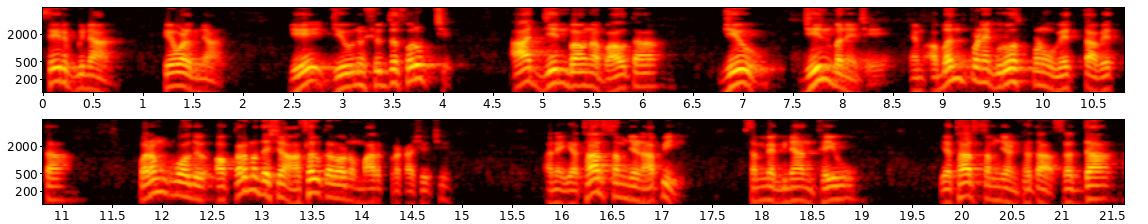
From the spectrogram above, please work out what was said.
સિર્ફ જ્ઞાન, કેવળ જ્ઞાન, જે જીવનું શુદ્ધ સ્વરૂપ છે. આ જ જીન ભાવના ભાવતા જીવ જીન બને છે. એમ અબંધપણે ગૃહસ્થપણું વેચતા વેચતા પરમ અકર્મ દશા હાંસલ કરવાનો માર્ગ પ્રકાશ્યો છે. અને યથાર્થ સમજણ આપી સમ્યક જ્ઞાન થયું, યથાર્થ સમજણ થતાં શ્રદ્ધા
